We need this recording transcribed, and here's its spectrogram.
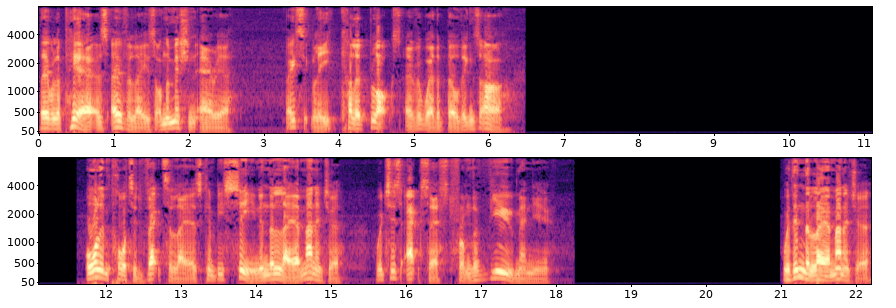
They will appear as overlays on the mission area, basically coloured blocks over where the buildings are. All imported vector layers can be seen in the Layer Manager, which is accessed from the View menu. Within the Layer Manager,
